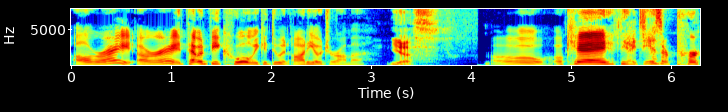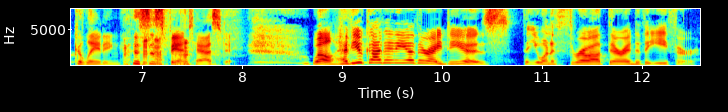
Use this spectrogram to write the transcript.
all right, all right. That would be cool. We could do an audio drama. Yes. Oh, okay. The ideas are percolating. This is fantastic. Well, have you got any other ideas that you want to throw out there into the ether?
